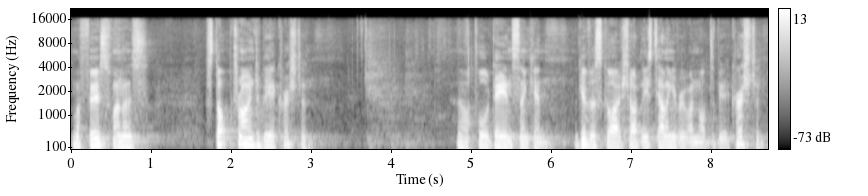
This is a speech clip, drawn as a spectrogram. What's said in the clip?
My first one is stop trying to be a Christian. Oh, poor Dan's thinking, give this guy a shot, and he's telling everyone not to be a Christian.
